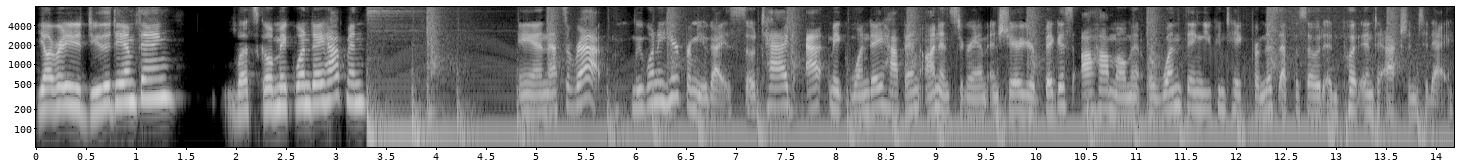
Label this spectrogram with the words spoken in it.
Y'all ready to do the damn thing? let's go make one day happen. And that's a wrap. We want to hear from you guys. So tag at Make One Day Happen on Instagram and share your biggest aha moment or one thing you can take from this episode and put into action today.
